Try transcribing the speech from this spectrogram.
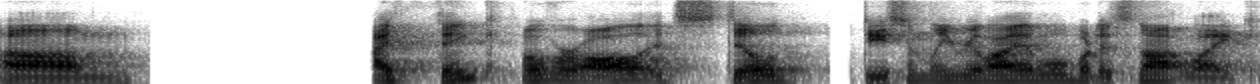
Um, I think overall it's still decently reliable, but it's not like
